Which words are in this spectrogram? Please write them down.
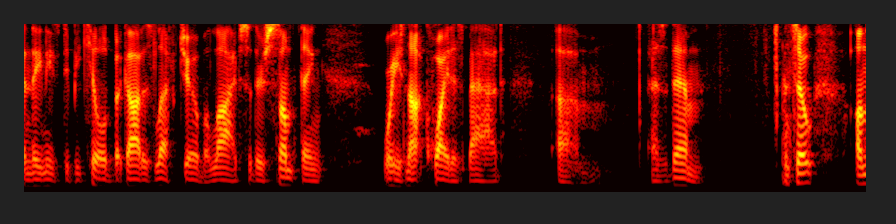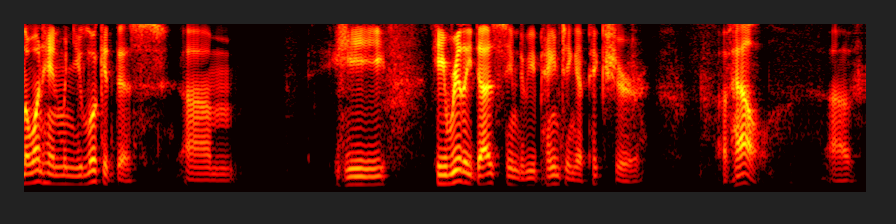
and they needed to be killed, but God has left Job alive. So there's something where he's not quite as bad um, as them. And so, on the one hand, when you look at this, um, he he really does seem to be painting a picture of hell, of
